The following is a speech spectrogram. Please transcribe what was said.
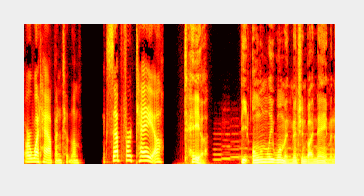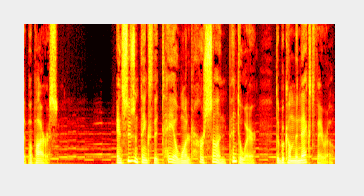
or what happened to them, except for Taya. Taya, the only woman mentioned by name in the papyrus. And Susan thinks that Taya wanted her son, Pentawere, to become the next pharaoh.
